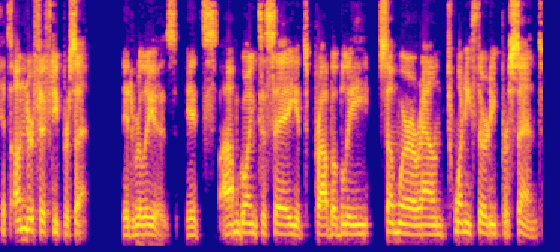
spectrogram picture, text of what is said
It's under 50%. It really is. It's, I'm going to say it's probably somewhere around 20, 30%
